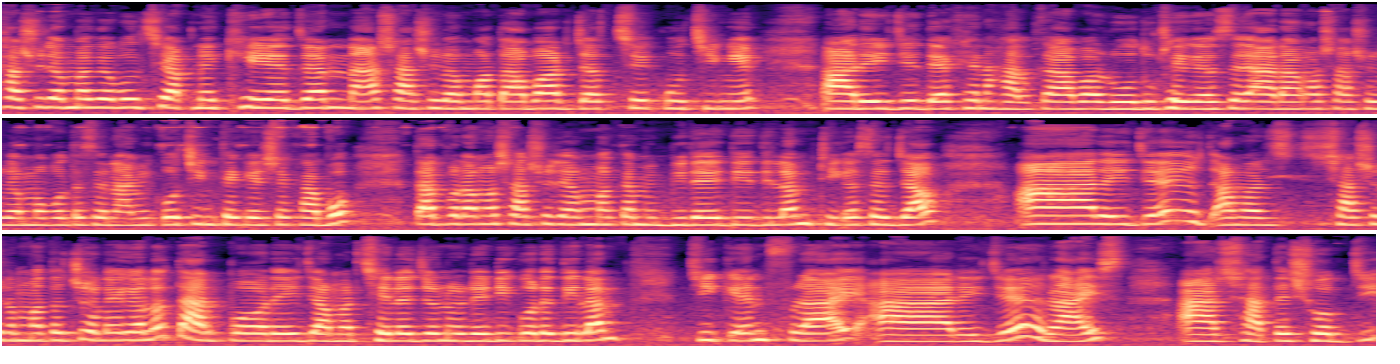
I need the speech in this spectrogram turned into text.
শাশুড়ি আম্মাকে বলছি, আপনি খেয়ে যান না। শাশুড়ি আম্মা তো আবার যাচ্ছে কোচিংয়ে আর এই যে দেখেন, হালকা আবার রোদ উঠে গেছে। আর আমার শাশুড়ি আম্মা বলতেছেন আমি কোচিং থেকে এসে খাব। তারপর আমার শাশুড়ি আম্মাকে আমি বিদায় দিয়ে দিলাম, ঠিক আছে, যাও। আর এই যে আমার শাশুড়ি আম্মা তো চলে গেল, তারপর এই যে আমার ছেলের জন্য রেডি করে দিলাম চিকেন ফ্রাই আর এই যে রাইস আর সাথে সবজি।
